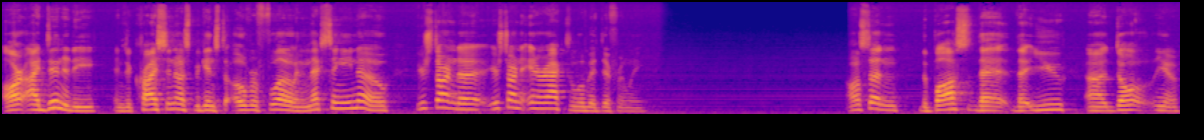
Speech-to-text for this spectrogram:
our identity into Christ in us begins to overflow. And the next thing you know, you're starting to, you're starting to interact a little bit differently. All of a sudden, the boss that, that you uh, don't, you know,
